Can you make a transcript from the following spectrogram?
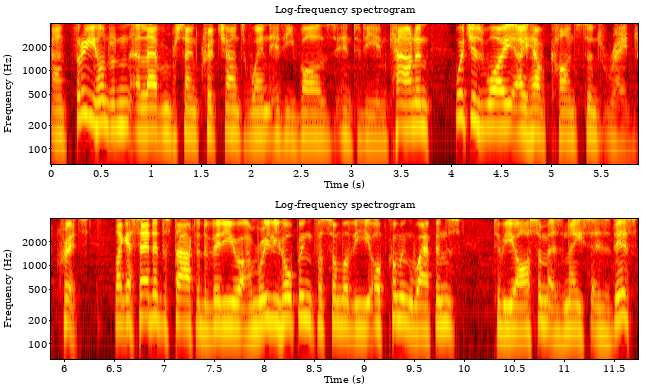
and 311% crit chance when it evolves into the Incarnon, which is why I have constant red crits. Like I said at the start of the video, I'm really hoping for some of the upcoming weapons to be awesome as nice as this.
